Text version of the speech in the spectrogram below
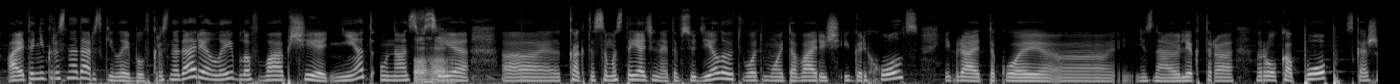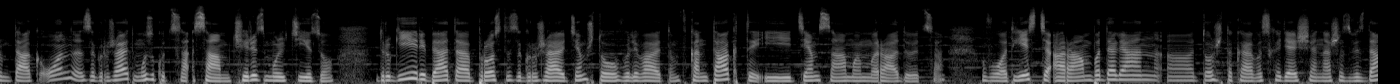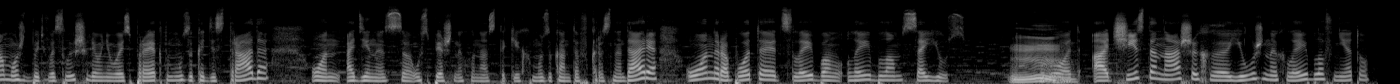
А это не краснодарский лейбл. В Краснодаре лейблов вообще нет. У нас Ага. все э, как-то самостоятельно это все делают. Вот мой товарищ Игорь Холц играет такой, э, не знаю, электро-рока-поп, скажем так. Он загружает музыку сам через мультизу. Другие ребята просто загружают тем, что выливают там в контакты и тем самым радуются. Вот. Есть Арам Бадалян, э, тоже такая восходящая наша звезда. Может быть, вы слышали, у него есть проект «Музыка Дистрада». Он один из э, успешных у нас таких музыкантов в Краснодаре. Он работает с лейблом, лейблом «Союз». М, Вот. А чисто наших э, южных лейблов нету.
